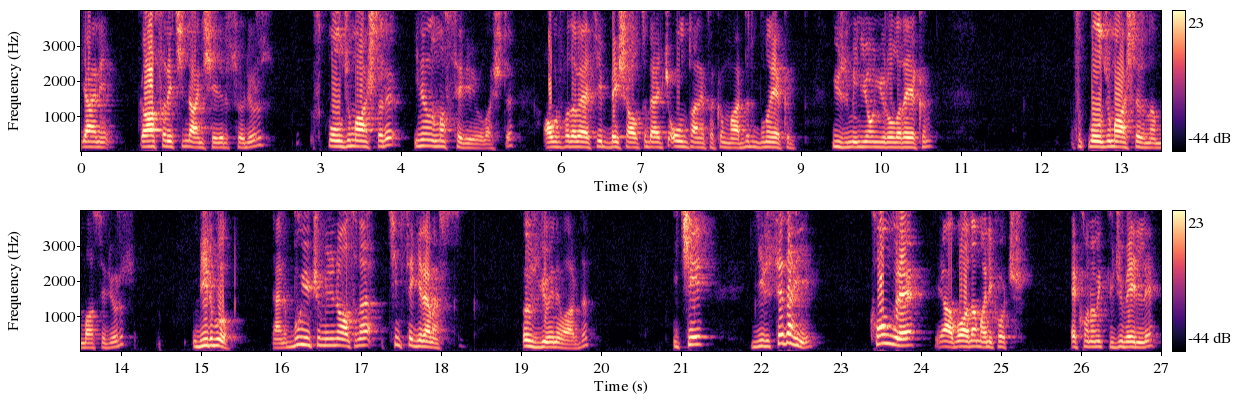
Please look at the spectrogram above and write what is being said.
Yani Galatasaray için de aynı şeyleri söylüyoruz. Futbolcu maaşları inanılmaz seviyeye ulaştı. Avrupa'da belki 5-6 belki 10 tane takım vardır buna yakın. 100 milyon eurolara yakın futbolcu maaşlarından bahsediyoruz. Bir bu. Yani bu yükümlülüğün altına kimse giremez. Özgüveni vardı. İki, girse dahi kongre ya bu adam Ali Koç. Ekonomik gücü belli.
